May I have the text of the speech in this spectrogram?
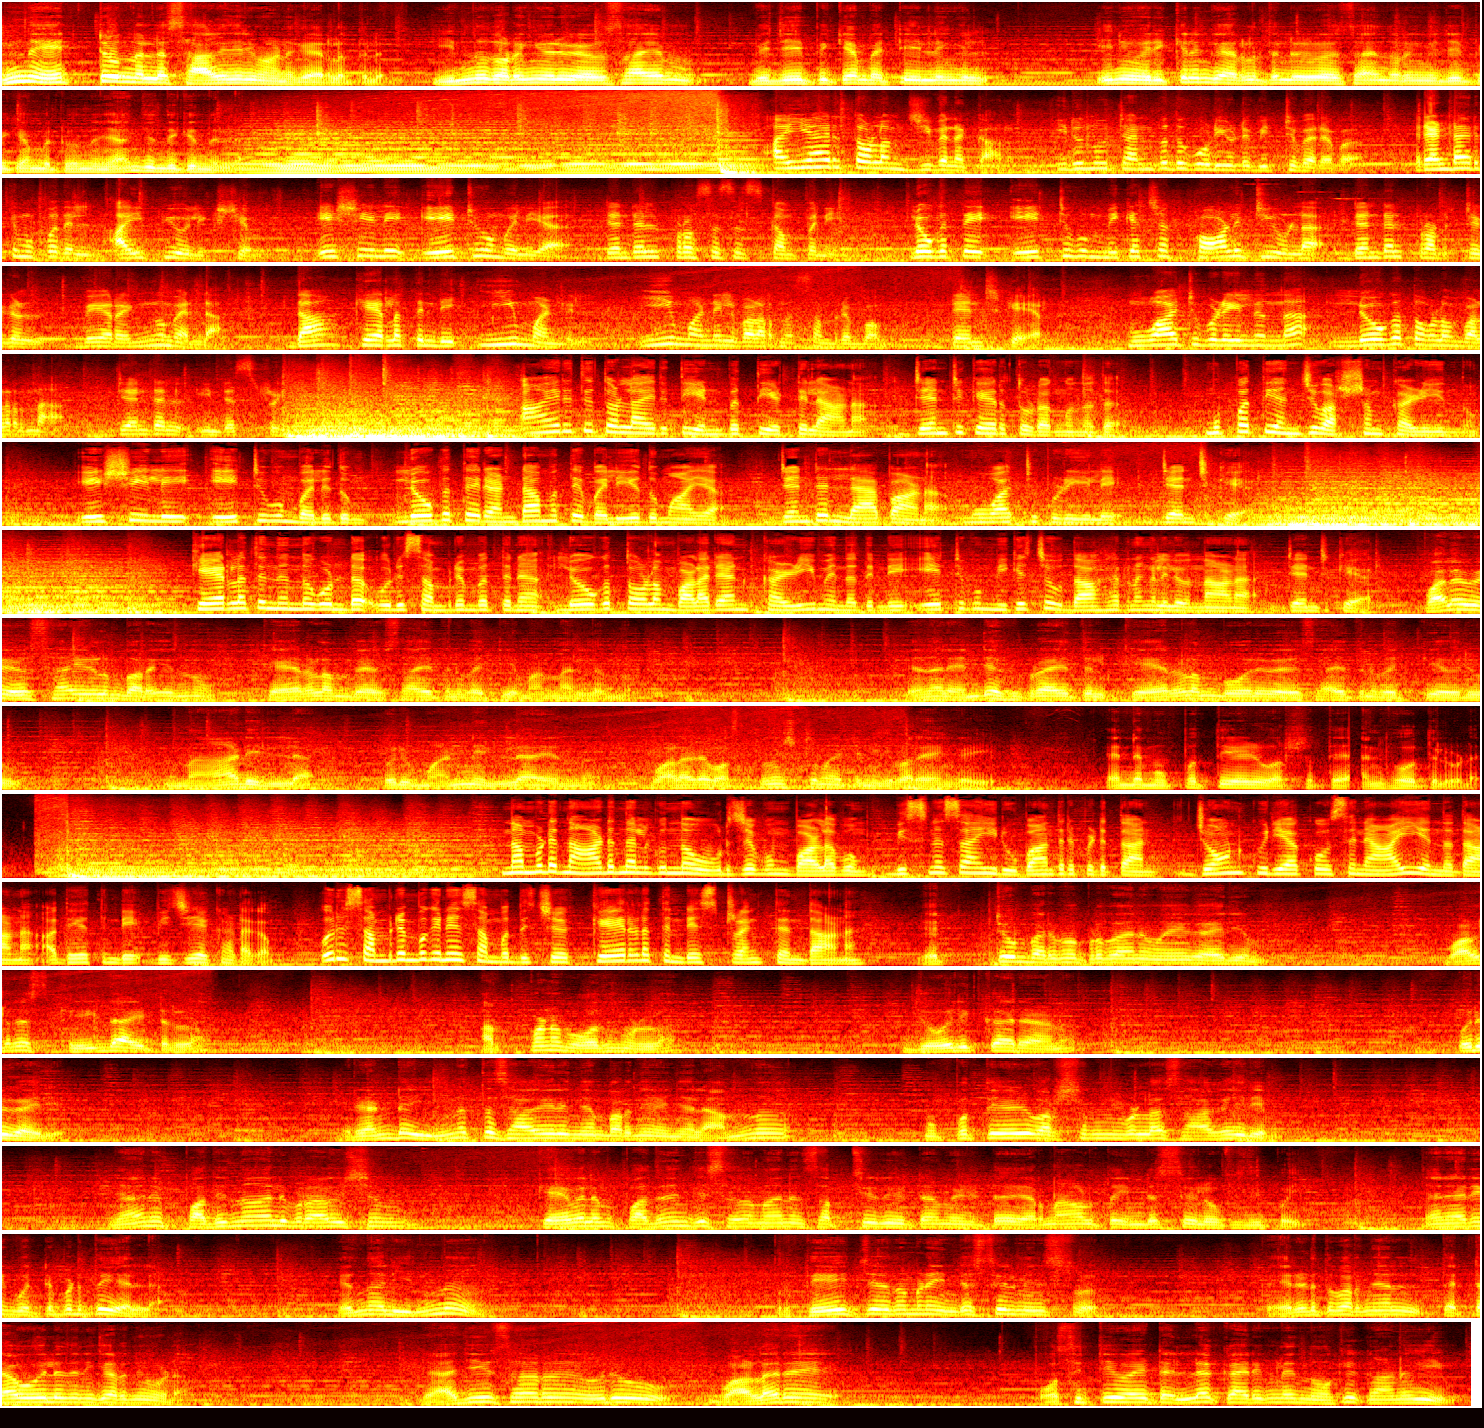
ഇന്ന് ഏറ്റവും നല്ല സാഹചര്യമാണ് കേരളത്തിൽ ഇന്ന് തുടങ്ങിയ ഒരു വ്യവസായം വിജയിപ്പിക്കാൻ പറ്റിയില്ലെങ്കിൽ ഇനി ഒരിക്കലും കേരളത്തിൽ ഒരു വ്യവസായം തുടങ്ങി വിജയിപ്പിക്കാൻ പറ്റുമെന്ന് ഞാൻ ചിന്തിക്കുന്നില്ല. അയ്യായിരത്തോളം ജീവനക്കാർ ഇരുന്നൂറ്റൻപത് കോടിയുടെ വിറ്റുവരവ് രണ്ടായിരത്തി മുപ്പതിൽ ഐ പി ഒ ലക്ഷ്യം ഏഷ്യയിലെ ഏറ്റവും വലിയ ഡെന്റൽ പ്രോസസസ് കമ്പനി ലോകത്തെ ഏറ്റവും മികച്ച ക്വാളിറ്റിയുള്ള ഡെന്റൽ പ്രൊഡക്റ്റുകൾ വേറെങ്ങുമല്ല. ദാ കേരളത്തിന്റെ ഈ മണ്ണിൽ ഈ മണ്ണിൽ വളർന്ന സംരംഭം ഡെന്റ് കെയർ മൂവാറ്റുപുഴയിൽ നിന്ന് ലോകത്തോളം വളർന്ന ഡെന്റൽ ഇൻഡസ്ട്രി. ആയിരത്തി തൊള്ളായിരത്തി എൺപത്തി എട്ടിലാണ് ഡെന്റ് കെയർ തുടങ്ങുന്നത്. മുപ്പത്തിയഞ്ച് വർഷം കഴിയുന്നു. ഏഷ്യയിലെ ഏറ്റവും വലുതും ലോകത്തെ രണ്ടാമത്തെ വലിയതുമായ ഡെന്റൽ ലാബാണ് മൂവാറ്റുപുഴയിലെ ഡെന്റ് കെയർ. കേരളത്തിൽ നിന്നുകൊണ്ട് ഒരു സംരംഭത്തിന് ലോകത്തോളം വളരാൻ കഴിയുമെന്നതിന്റെ ഏറ്റവും മികച്ച ഉദാഹരണങ്ങളിലൊന്നാണ് ഡെന്റ് കെയർ. പല വ്യവസായികളും പറയുന്നു കേരളം വ്യവസായത്തിന് പറ്റിയ മണ്ണല്ലെന്ന്. എന്നാൽ എന്റെ അഭിപ്രായത്തിൽ കേരളം പോലെ വ്യവസായത്തിന് പറ്റിയ ഒരു നാടില്ല ഒരു മണ്ണില്ല എന്ന് വളരെ വസ്തുനിഷ്ഠമായിട്ട് എനിക്ക് പറയാൻ കഴിയും. എന്റെ മുപ്പത്തിയേഴ് വർഷത്തെ അനുഭവത്തിലൂടെ. നമ്മുടെ നാട് നൽകുന്ന ഊർജവും വളവും ബിസിനസ്സായി രൂപാന്തരപ്പെടുത്താൻ ജോൺ കുര്യാക്കോസിനായി എന്നതാണ് അദ്ദേഹത്തിന്റെ വിജയഘടകം. ഒരു സംരംഭകനെ സംബന്ധിച്ച് കേരളത്തിന്റെ സ്ട്രെങ്ത് എന്താണ്? ഏറ്റവും പരമപ്രധാനമായ കാര്യം വളരെ സ്കിൽഡായിട്ടുള്ള അർപ്പണബോധമുള്ള ജോലിക്കാരാണ് ഒരു കാര്യം. രണ്ട് ഇന്നത്തെ സാഹചര്യം ഞാൻ പറഞ്ഞു കഴിഞ്ഞാൽ അന്ന് മുപ്പത്തിയേഴ് വർഷം മുമ്പുള്ള സാഹചര്യം ഞാൻ പതിനാല് പ്രാവശ്യം കേവലം പതിനഞ്ച് ശതമാനം സബ്സിഡി കിട്ടാൻ വേണ്ടിയിട്ട് എറണാകുളത്തെ ഇൻഡസ്ട്രിയൽ ഓഫീസിൽ പോയി. ഞാൻ ആരെയും കുറ്റപ്പെടുത്തുകയല്ല. എന്നാൽ ഇന്ന് പ്രത്യേകിച്ച് നമ്മുടെ ഇൻഡസ്ട്രിയൽ മിനിസ്റ്റർ പേരെടുത്ത് പറഞ്ഞാൽ തെറ്റാവൂലെന്ന് എനിക്ക് അറിഞ്ഞുകൂടാ രാജീവ് സാറ് ഒരു വളരെ പോസിറ്റീവായിട്ട് എല്ലാ കാര്യങ്ങളെയും നോക്കി കാണുകയും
